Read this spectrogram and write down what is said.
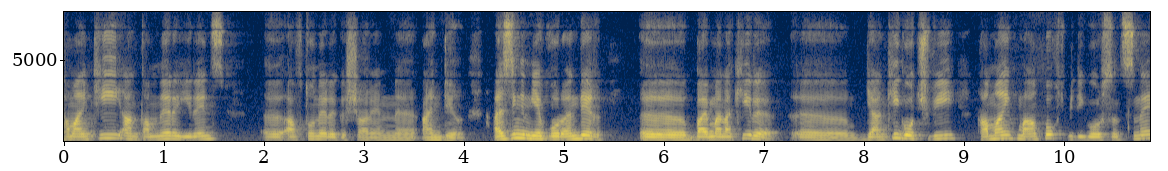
համայնքի անդամները իրենց ավտոները գշարեն այնտեղ այսինքն երբ որ այնտեղ պայմանակիրը ցանկի գոչվի համայնքը ամբողջ պիտի գործընծնե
